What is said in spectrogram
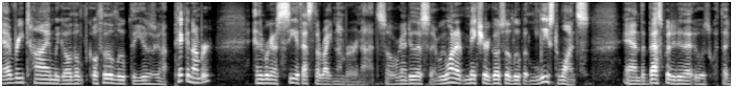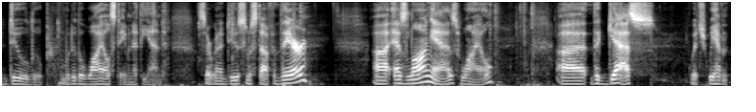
Every time we go, the, go through the loop, the user is going to pick a number and then we're going to see if that's the right number or not. So we're going to do this. We want to make sure it goes to the loop at least once. And the best way to do that is with a do loop. And we'll do the while statement at the end. So we're going to do some stuff there. Uh, as long as while uh, the guess, which we haven't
